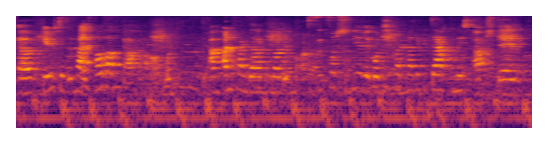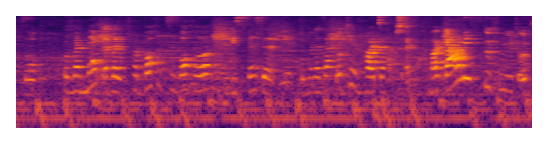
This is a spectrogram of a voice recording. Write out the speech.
äh, gebe ich das immer als Hausaufgabe auf. Und am Anfang sagen die Leute immer, oh, das ist so schwierig und ich konnte meine Gedanken nicht abstellen und so. Und man merkt aber von Woche zu Woche, wie es besser wird. Und man dann sagt, okay, heute habe ich einfach mal gar nichts gefühlt und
